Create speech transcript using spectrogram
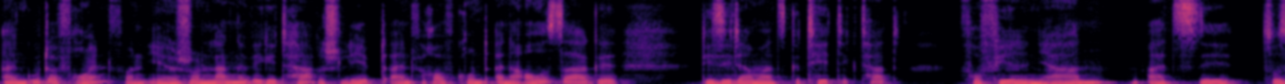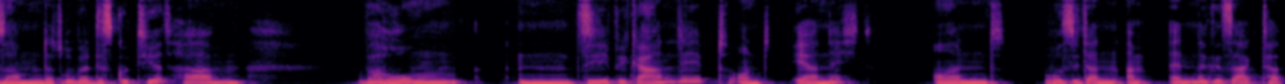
ein, guter Freund von ihr schon lange vegetarisch lebt, einfach aufgrund einer Aussage, die sie damals getätigt hat, vor vielen Jahren, als sie zusammen darüber diskutiert haben, warum sie vegan lebt und er nicht. Und wo sie dann am Ende gesagt hat,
